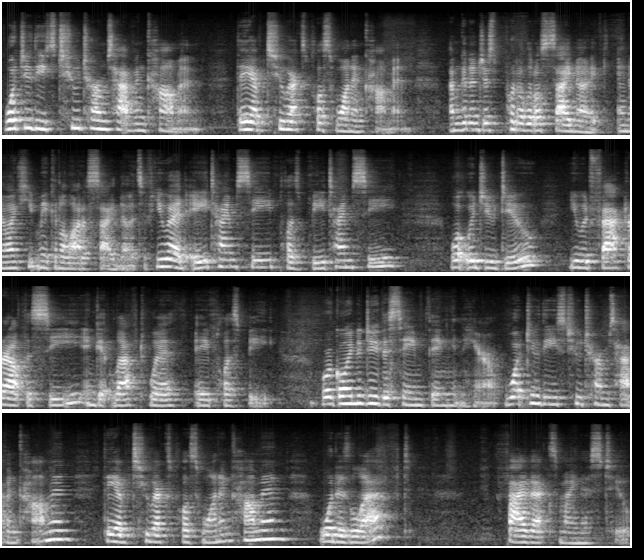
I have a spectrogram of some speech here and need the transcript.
What do these two terms have in common? They have 2x plus 1 in common. I'm going to just put a little side note. I know I keep making a lot of side notes. If you had a times c plus b times c, what would you do? You would factor out the c and get left with a plus b. We're going to do the same thing in here. What do these two terms have in common? They have 2x plus 1 in common. What is left? 5x minus 2.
